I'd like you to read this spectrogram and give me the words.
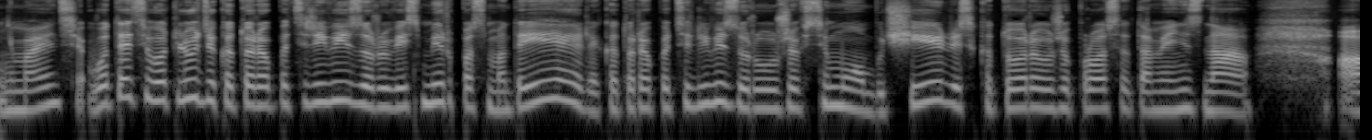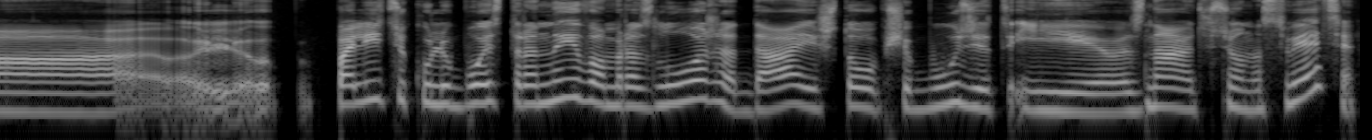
Понимаете? Вот эти вот люди, которые по телевизору весь мир посмотрели, которые по телевизору уже всему обучились, которые уже просто там, я не знаю, а, политику любой страны вам разложат, да, и что вообще будет, и знают все на свете,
